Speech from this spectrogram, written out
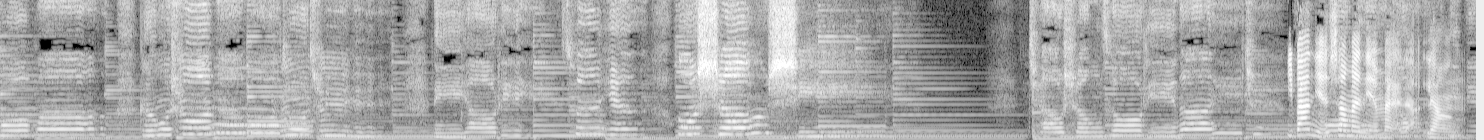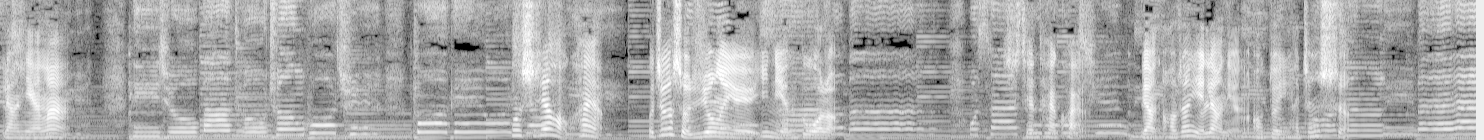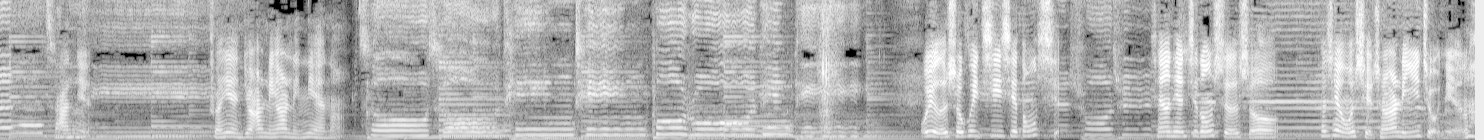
我吗？跟我说那么多句，你要的尊严我熟悉。桥上走的那一句。一八年上半年买的，两两年啦。你就把头转过去。哇，时间好快呀！我这个手机用了也一年多了，时间太快了，两好像也两年了。哦，对，还真是八年，转眼就二零二零年了。我有的时候会记一些东西，前两天记东西的时候，发现我写成二零一九年了。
